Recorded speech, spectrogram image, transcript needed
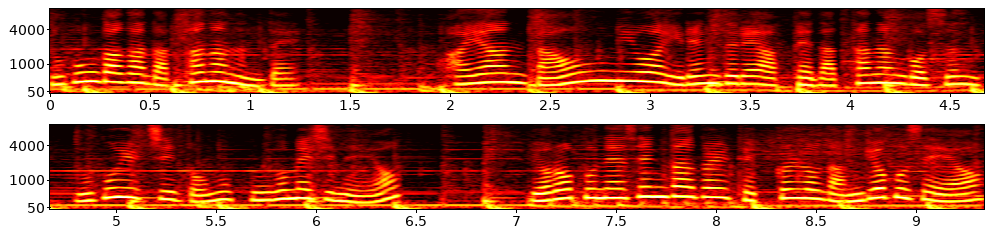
누군가가 나타나는데 과연 나오우미와 일행들의 앞에 나타난 것은 누구일지 너무 궁금해지네요. 여러분의 생각을 댓글로 남겨보세요.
